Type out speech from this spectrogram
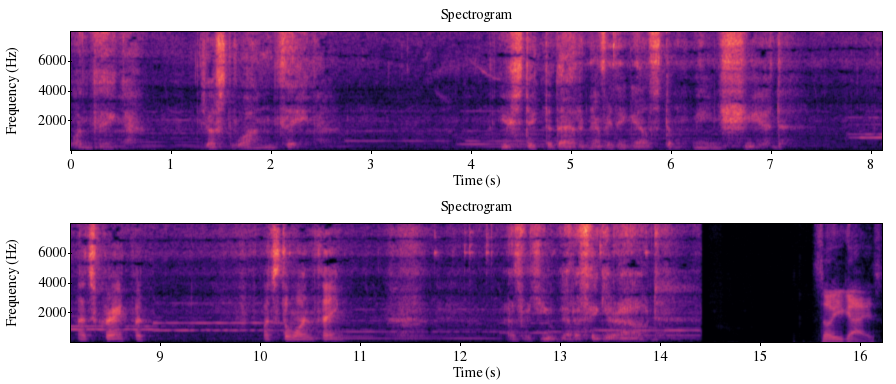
One thing. Just one thing. You stick to that and everything else don't mean shit. That's great, but what's the one thing? That's what you gotta figure out. So, you guys,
